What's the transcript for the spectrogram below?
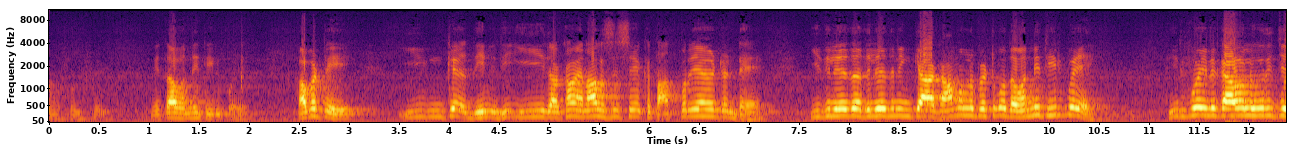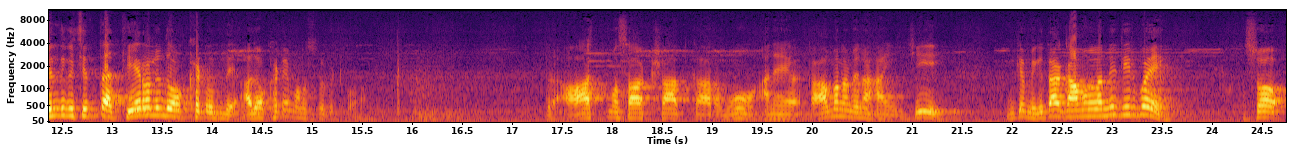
unfulfilled మిగతావన్నీ తీరిపోయాయి. కాబట్టి ఇంకా దీని ఈ రకం ఎనాలిసిస్ యొక్క తాత్పర్యం ఏంటంటే ఇది లేదు అది లేదని ఇంకా ఆ కామంలో పెట్టుకోదు అవన్నీ తీరిపోయాయి. తీరిపోయిన కాలాల గురించి ఎందుకు చింత? తీరనిది ఒక్కటి ఉంది అదొక్కటే మనసులో పెట్టుకోవడం ఆత్మసాక్షాత్కారము ఆత్మ సాక్షాత్కారము అనే కామన మినహాయించి ఇంకా మిగతా కామనలన్నీ తీరిపోయాయి. సో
